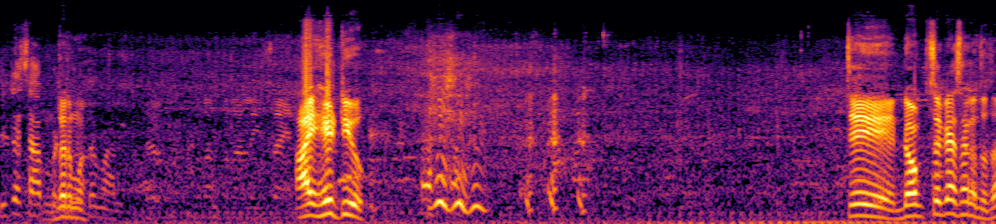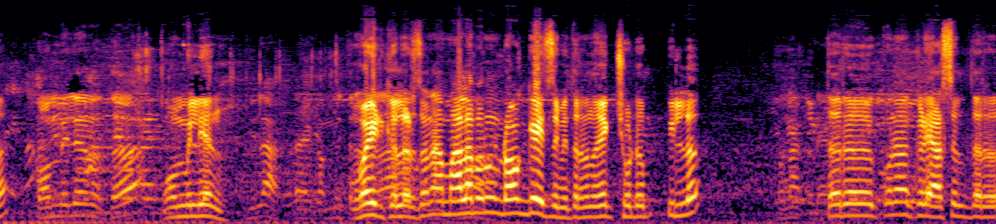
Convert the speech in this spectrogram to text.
तिथे धर्म. सापडलं मला. आय हेट यू ते डॉगचं काय सांगत होता? पॉमेलियन होता. मित्र व्हाईट कलरचं ना? मला पण डॉग घ्यायचं मित्रांनो एक छोटं पिल्लं. तर कोणाकडे असेल तर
